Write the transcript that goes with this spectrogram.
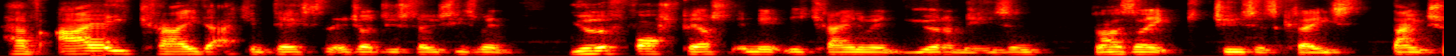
have I cried at a contestant at judges' house. He's went, You're the first person to make me cry. And I went, You're amazing. And I was like, Jesus Christ, thanks.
